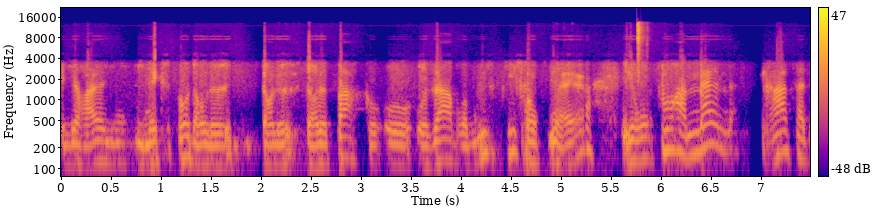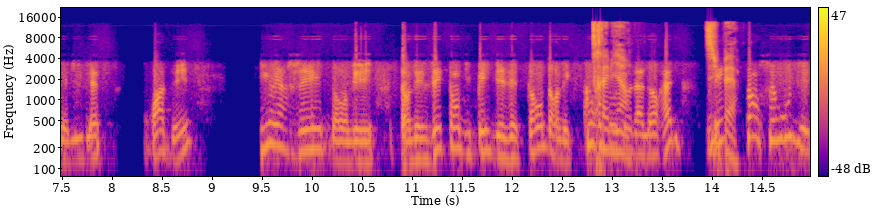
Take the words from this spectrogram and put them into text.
Il y aura une, une, expo dans le dans le dans le parc aux, aux arbres multicentenaires et on pourra même, grâce à des lunettes 3D, immerger dans les dans les étangs du pays des étangs, dans les cours de la Lorraine, Super. sans se mouiller.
